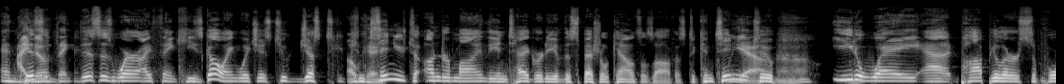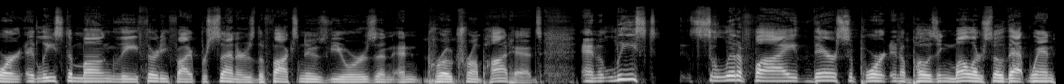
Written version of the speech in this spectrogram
And I this don't is, think- this is where I think he's going, which is to just to Okay. continue to undermine the integrity of the special counsel's office, to continue Yeah, to uh-huh. eat away at popular support, at least among the 35 percenters, the Fox News viewers and, and pro Trump hotheads, and at least solidify their support in opposing Mueller so that when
